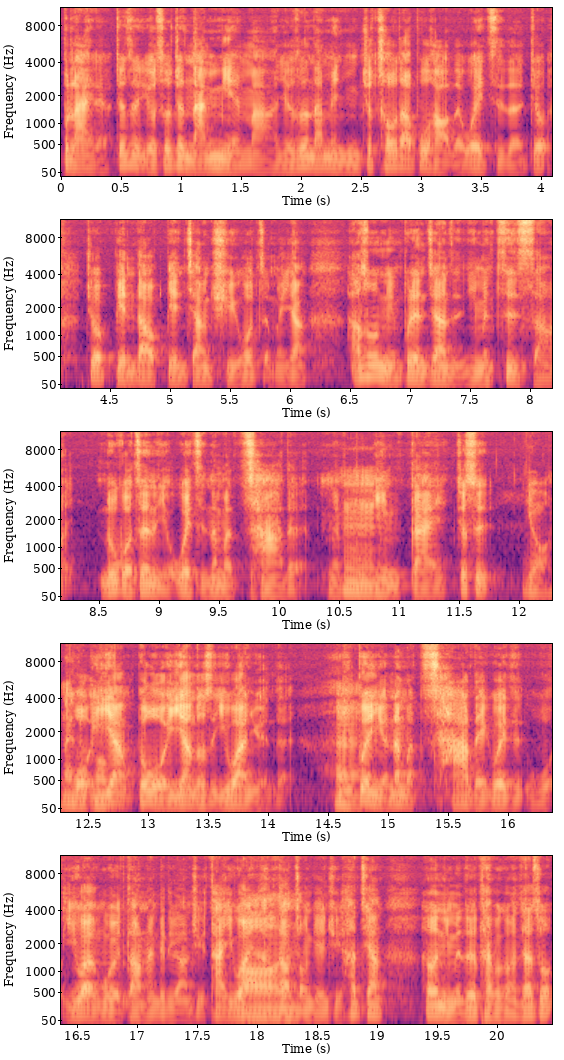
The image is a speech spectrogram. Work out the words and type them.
不来了，就是有时候就难免嘛，有时候难免你就抽到不好的位置的，就就编到边疆去或怎么样。他说：“你们不能这样子，你们至少如果真的有位置那么差的，你们不应该、嗯、就是有那个我一样，不我一样都是一万元的，嗯、你不能有那么差的一个位置。我一万我也到那个地方去，他一万他到中间去，他这样他说你们这个太不公平。他说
